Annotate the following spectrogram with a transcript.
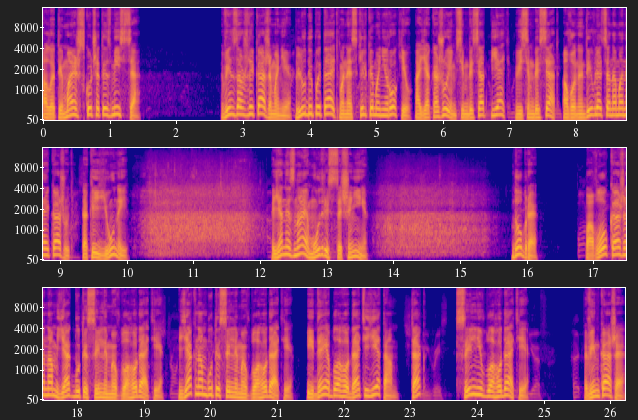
але ти маєш скочити з місця. Він завжди каже мені: люди питають мене, скільки мені років, а я кажу їм 75, 80, а вони дивляться на мене і кажуть, такий юний. Я не знаю, мудрість це чи ні. Добре. Павло каже нам, як бути сильними в благодаті. Як нам бути сильними в благодаті? Ідея благодаті є там, так? Сильні в благодаті. Він каже:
